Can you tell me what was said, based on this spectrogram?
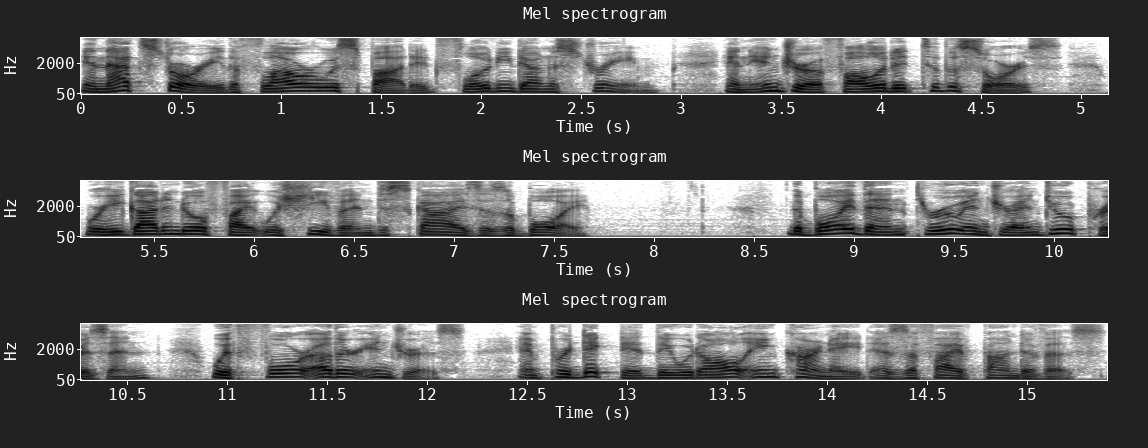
In that story, the flower was spotted floating down a stream, and Indra followed it to the source where he got into a fight with Shiva in disguise as a boy. The boy then threw Indra into a prison with four other Indras and predicted they would all incarnate as the five Pandavas.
